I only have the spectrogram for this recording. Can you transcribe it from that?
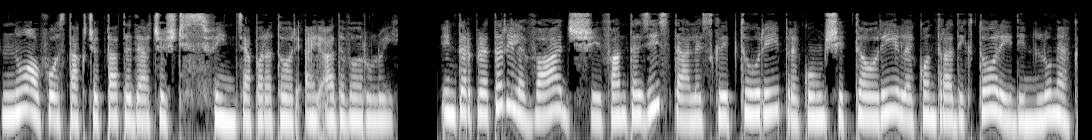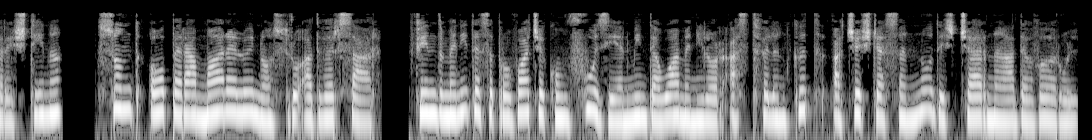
nu au fost acceptate de acești sfinți apărători ai adevărului. Interpretările vagi și fanteziste ale scripturii, precum și teoriile contradictorii din lumea creștină, sunt opera marelui nostru adversar, fiind menite să provoace confuzie în mintea oamenilor astfel încât aceștia să nu discearnă adevărul.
